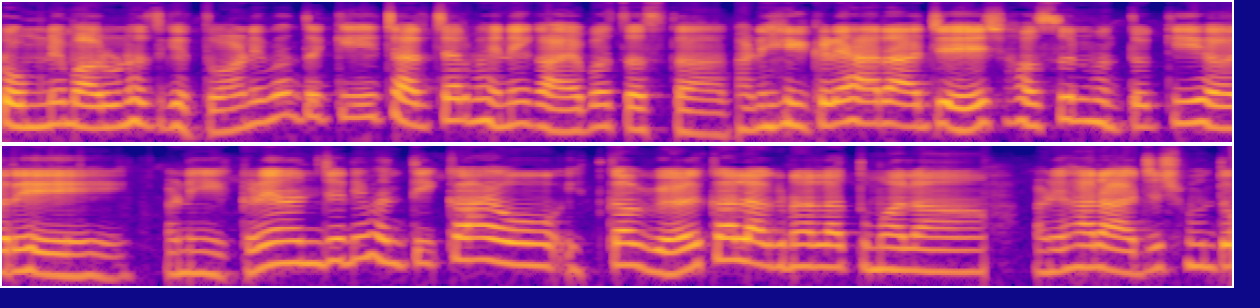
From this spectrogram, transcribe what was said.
टोमणे मारूनच घेतो. आणि म्हणतो की चार चार महिने गायबच असतात. आणि इकडे हा राजेश हसून म्हणतो की अरे. आणि इकडे अंजली म्हणती काय हो? इतका वेळ का लागणार तुम्हाला? आणि हा राजेश म्हणतो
